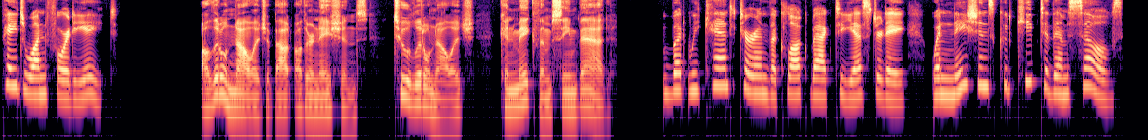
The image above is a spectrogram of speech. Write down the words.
Page 148. A little knowledge about other nations, too little knowledge, can make them seem bad. But we can't turn the clock back to yesterday when nations could keep to themselves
